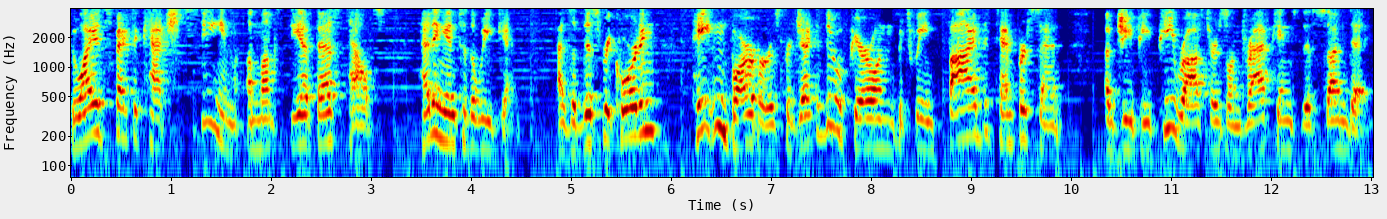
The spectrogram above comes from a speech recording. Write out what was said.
who I expect to catch steam amongst DFS touts heading into the weekend. As of this recording, Peyton Barber is projected to appear on between 5 to 10% of GPP rosters on DraftKings this Sunday.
